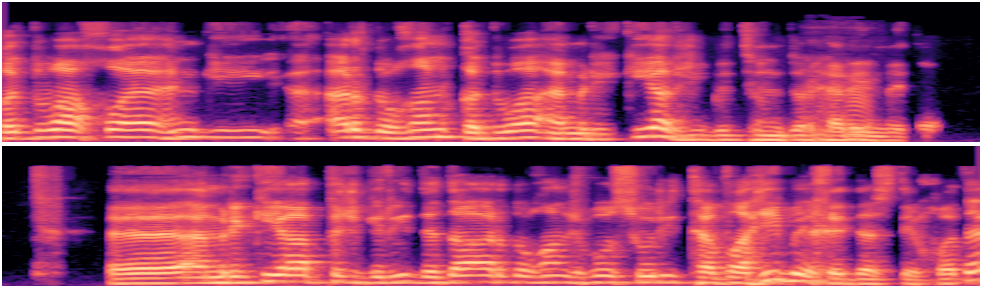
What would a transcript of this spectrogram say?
قدوا خو هەنگی ئەردوغان قدوا ئەمریکیە ژی بتندر هەرێمێتە ئەمریکیا پشگیری دەدا ئەردوغانش بۆ سووری تەواهی بێخی دەستی خۆدە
